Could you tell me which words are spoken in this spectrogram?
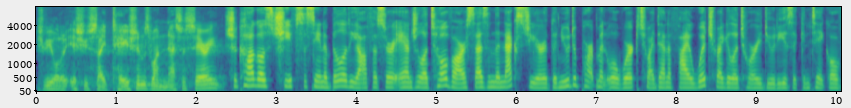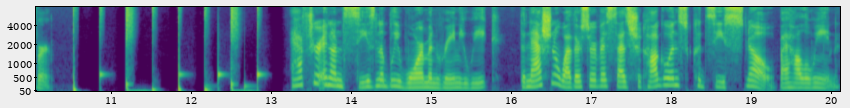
should be able to issue citations when necessary. Chicago's Chief Sustainability Officer, Angela Tovar, says in the next year, the new department will work to identify which regulatory duties it can take over. After an unseasonably warm and rainy week, the National Weather Service says Chicagoans could see snow by Halloween.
